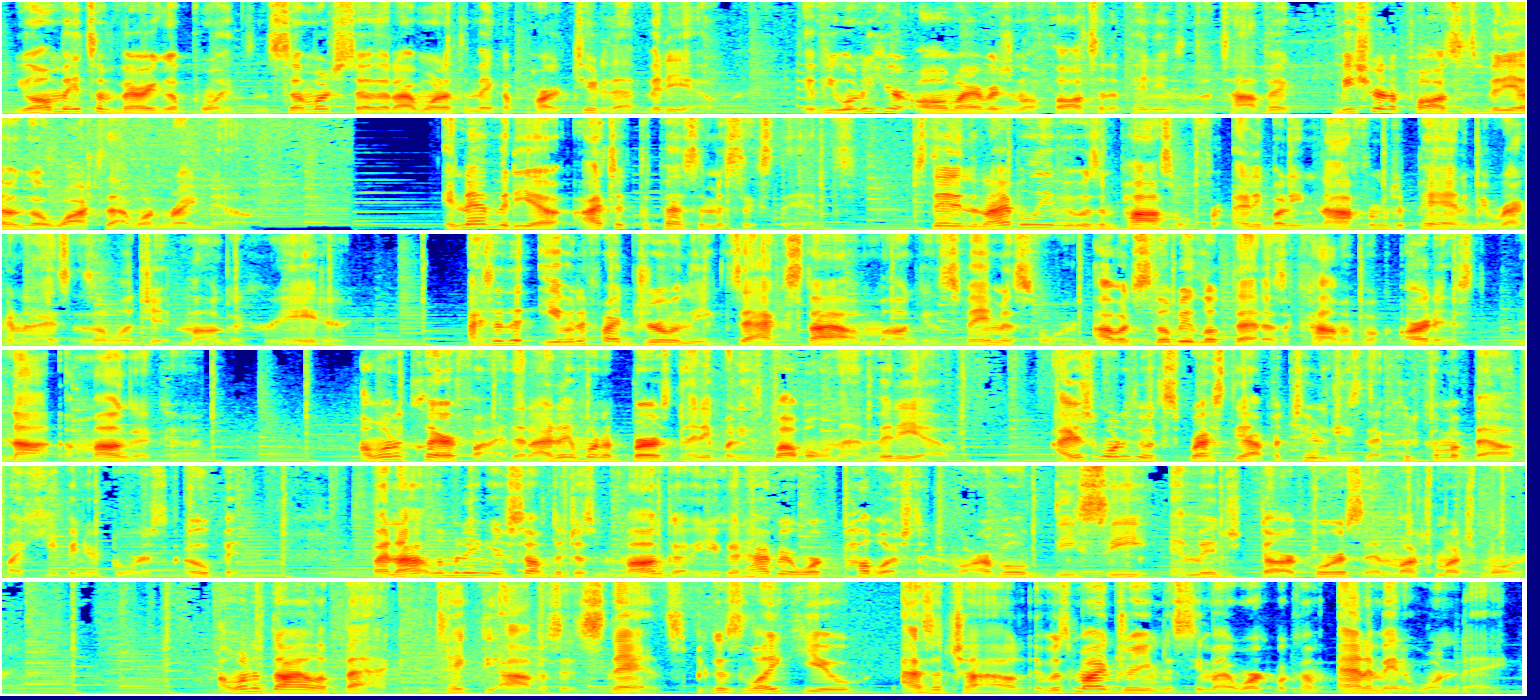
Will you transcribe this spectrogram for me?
You all made some very good points, and so much so that I wanted to make a part 2 to that video. If you want to hear all my original thoughts and opinions on the topic, be sure to pause this video and go watch that one right now. In that video, I took the pessimistic stance, stating that I believe it was impossible for anybody not from Japan to be recognized as a legit manga creator. I said that even if I drew in the exact style manga is famous for, I would still be looked at as a comic book artist, not a mangaka. I want to clarify that I didn't want to burst anybody's bubble in that video. I just wanted to express the opportunities that could come about by keeping your doors open. By not limiting yourself to just manga, you could have your work published in Marvel, DC, Image, Dark Horse, and much much more. I want to dial it back and take the opposite stance, because like you, as a child, it was my dream to see my work become animated one day.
